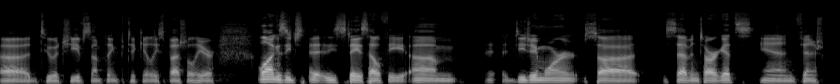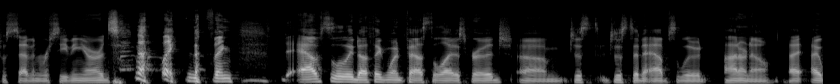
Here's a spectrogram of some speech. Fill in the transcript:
uh, to achieve something particularly special here, as long as he he stays healthy. Um, DJ Moore saw seven targets and finished with seven receiving yards. like nothing, absolutely nothing went past the line of scrimmage. Um, just just an absolute. I don't know. I, I,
